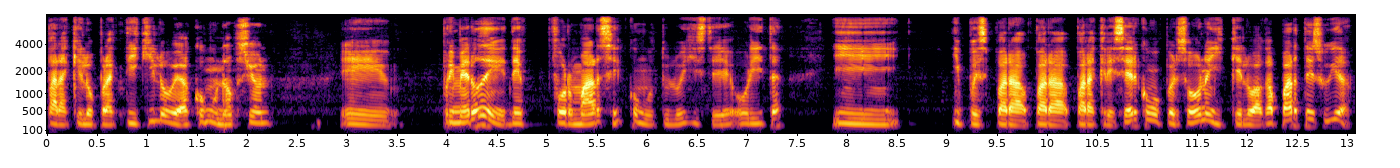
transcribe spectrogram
para que lo practique y lo vea como una opción, primero de, de formarse, como tú lo dijiste ahorita, y, y pues para, para, para crecer como persona y que lo haga parte de su vida.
